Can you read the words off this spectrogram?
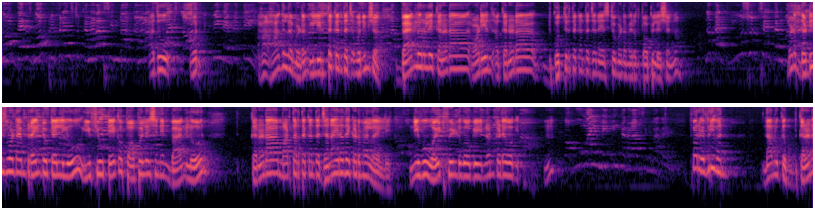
no there is no preference to Kannada cinema ಅದು ಹಾಗಲ್ಲ ಮೇಡಮ್ ಇಲ್ಲಿ ಇರ್ತಕ್ಕಂಥ ಒಂದು ನಿಮಿಷ. ಬ್ಯಾಂಗ್ಳೂರಲ್ಲಿ ಕನ್ನಡ ಆಡಿಯನ್ಸ್ ಕನ್ನಡ ಗೊತ್ತಿರ್ತಕ್ಕಂಥ ಜನ ಎಷ್ಟು ಮೇಡಮ್ ಇರೋದು population. Madam that is what I am trying to tell you if you take a population in Bangalore Kannada ಮಾತಾಡ್ತಕ್ಕಂಥ ಜನ ಇರೋದೇ ಕಡಿಮೆ ಅಲ್ಲ ಇಲ್ಲಿ. ನೀವು ವೈಟ್ ಫೀಲ್ಡ್ಗೆ ಹೋಗಿ, ಇನ್ನೊಂದು ಕಡೆ ಹೋಗಿ? ಫಾರ್ ಎವ್ರಿ ಒನ್ ನಾನು ಕನ್ನಡ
